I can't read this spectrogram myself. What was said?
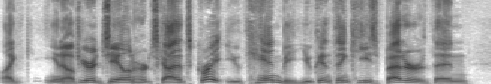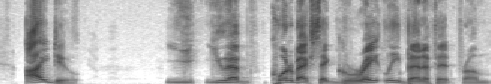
like, you know, if you're a Jalen Hurts guy, that's great. You can be. You can think he's better than I do. You, you have quarterbacks that greatly benefit from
